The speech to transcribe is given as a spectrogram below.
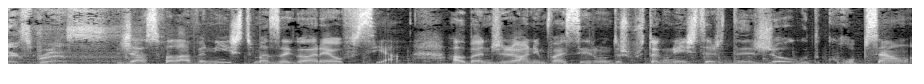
Express. Já se falava nisto, mas agora é oficial. Albano Jerónimo vai ser um dos protagonistas de Jogo de Corrupção,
